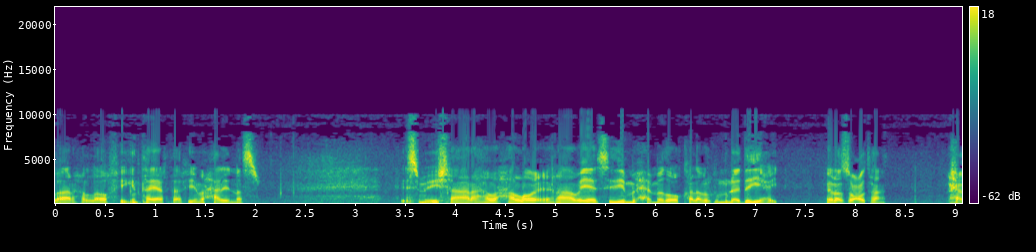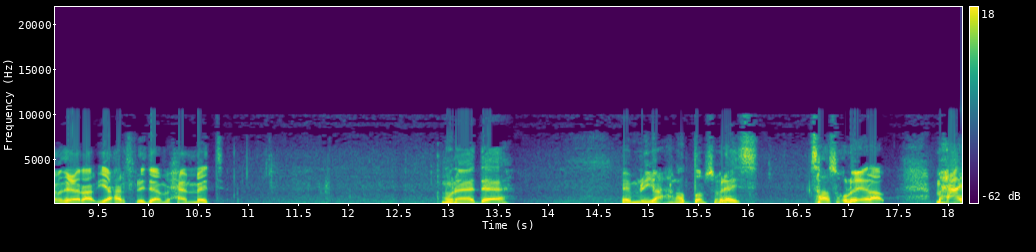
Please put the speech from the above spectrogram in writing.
Baarak allahu fiik. Intaa yartaa fii maxali nasb ismu ishaaraha waxaa loo ciraabayaa sidii muxamed oo kale markuu munaado yahay. Mala socotaan. Maxamed ciraab yaa xarfu nidaa muxamed munaadaa mabniyu cala dam somalays saasoo kaloo ciraab maxaa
